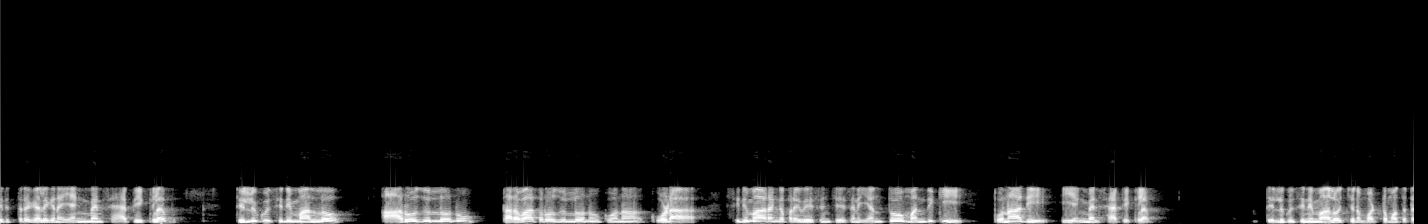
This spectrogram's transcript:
చరిత్ర కలిగిన young men's happy club Telugu సినిమాల్లో ఆ రోజుల్లోనూ తర్వాత రోజుల్లోనూ కూడా సినిమా రంగ ప్రవేశం చేసిన ఎంతో మందికి పునాది ఈ young men's happy club. Telugu సినిమాలో వచ్చిన మొట్టమొదట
